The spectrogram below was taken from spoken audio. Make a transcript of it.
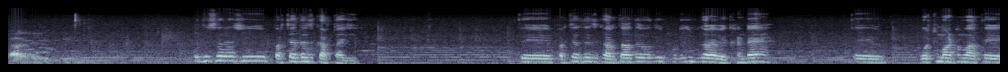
ਘਰ ਵਿੱਚ ਉਹਦੇ ਸਰ ਅਸੀਂ ਪਰਚਾ ਦਰਜ ਕਰਤਾ ਜੀ। ਤੇ ਪਰਚਾ ਦਰਜ ਕਰਤਾ ਤੇ ਉਹਦੀ ਫੁਟੇਜ ਵਗੈਰਾ ਵੇਖਣ ਡਿਆ ਤੇ ਪੋਸਟਮਾਰਟਮ ਵਾਸਤੇ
